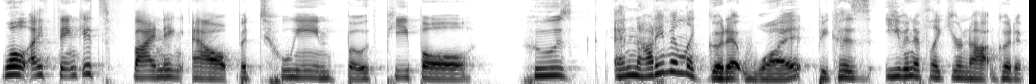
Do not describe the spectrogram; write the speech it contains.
Well, I think it's finding out between both people who's and not even like good at what because even if like you're not good at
